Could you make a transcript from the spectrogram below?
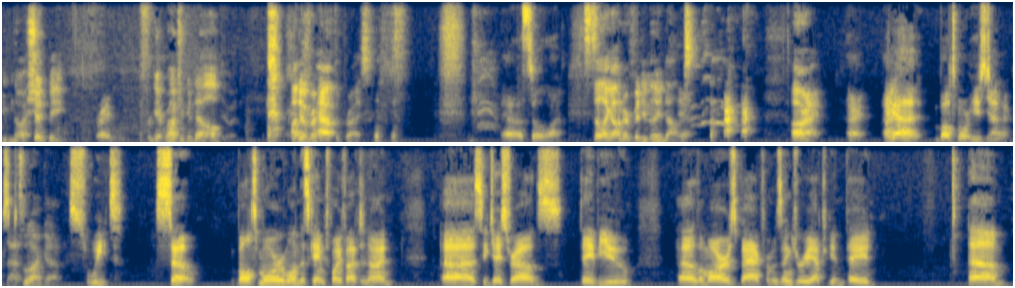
even though I should be. Right. Forget Roger Goodell. I'll do it. I'll do it for half the price. Yeah, that's still a lot. It's still like 150 million dollars. All right. All right. I got Baltimore Houston Yeah, next. that's what I got. Sweet. So, Baltimore won this game 25 to 9. Uh, CJ Stroud's debut. Uh, Lamar's back from his injury after getting paid. Um,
